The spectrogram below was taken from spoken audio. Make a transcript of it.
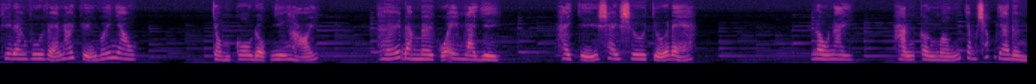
khi đang vui vẻ nói chuyện với nhau, chồng cô đột nhiên hỏi: "Thế đam mê của em là gì?" hay chỉ say sưa chữa đẻ lâu nay, hạnh cần mẫn chăm sóc gia đình.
